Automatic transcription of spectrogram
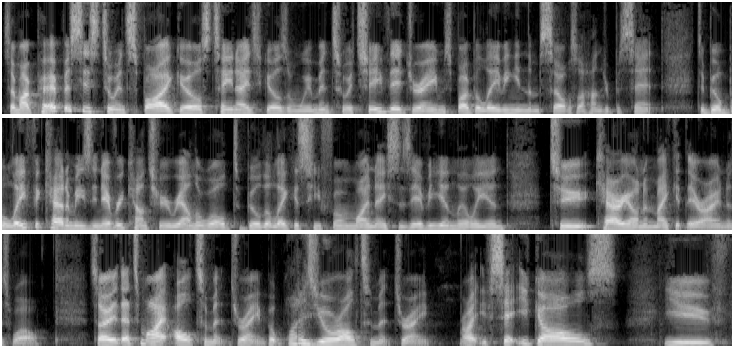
So, my purpose is to inspire girls, teenage girls, and women to achieve their dreams by believing in themselves 100%. To build belief academies in every country around the world, to build a legacy for my nieces Evie and Lillian to carry on and make it their own as well. So that's my ultimate dream. But what is your ultimate dream? Right? You've set your goals. You've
